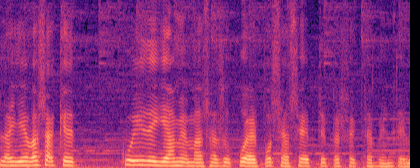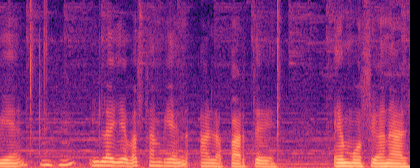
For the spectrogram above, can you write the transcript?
La llevas a que cuide y ame más a su cuerpo, se acepte perfectamente bien. Y la llevas también a la parte emocional,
